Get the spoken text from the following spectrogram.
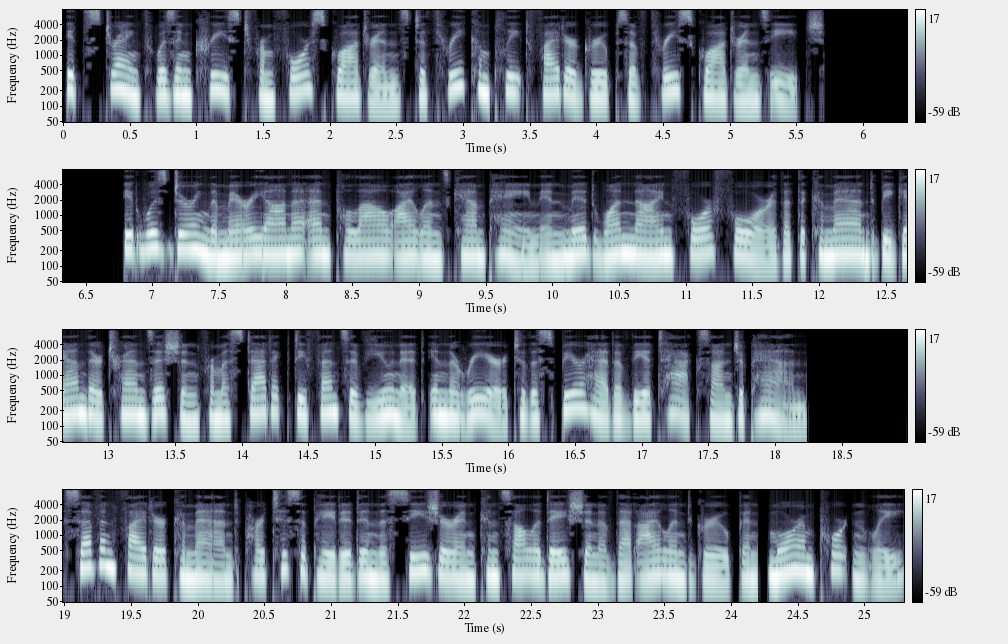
Its strength was increased from four squadrons to three complete fighter groups of three squadrons each. It was during the Mariana and Palau Islands campaign in mid-1944 that the command began their transition from a static defensive unit in the rear to the spearhead of the attacks on Japan. 7 Fighter Command participated in the seizure and consolidation of that island group and, more importantly,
